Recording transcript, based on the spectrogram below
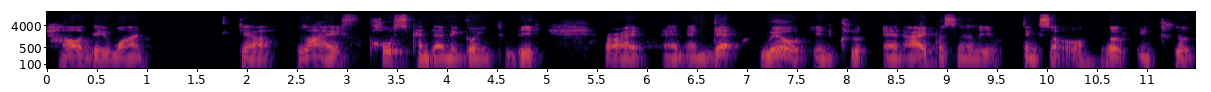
how they want their life post pandemic going to be. All right. And, and that will include, and I personally think so, will include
